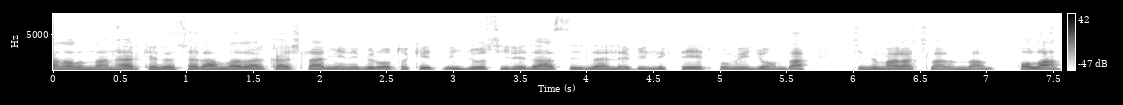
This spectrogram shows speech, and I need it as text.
kanalından herkese selamlar arkadaşlar. Yeni bir AutoCAD videosu ile daha sizlerle birlikteyiz. Bu videomda çizim araçlarından olan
